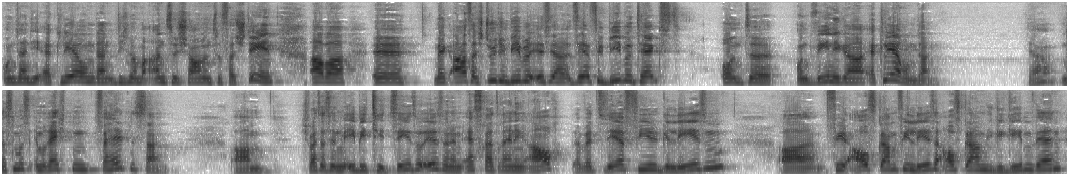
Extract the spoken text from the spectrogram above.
und dann die Erklärung dann dich nochmal anzuschauen und zu verstehen. Aber äh, MacArthur Studienbibel ist ja sehr viel Bibeltext und, äh, und weniger Erklärung dann. Ja, und das muss im rechten Verhältnis sein. Ähm, ich weiß, dass es im EBTC so ist und im EFRA-Training auch. Da wird sehr viel gelesen, äh, viel Aufgaben, viel Leseaufgaben, die gegeben werden.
